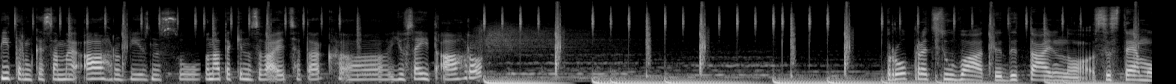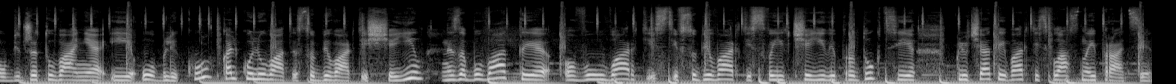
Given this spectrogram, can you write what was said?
підтримки саме агробізнесу. Вона так і називається так е, USAID Agro. Пропрацювати детально систему бюджетування і обліку, калькулювати собівартість чаїв, не забувати в вартість і в собівартість своїх чаїв і продукції включати і вартість власної праці.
